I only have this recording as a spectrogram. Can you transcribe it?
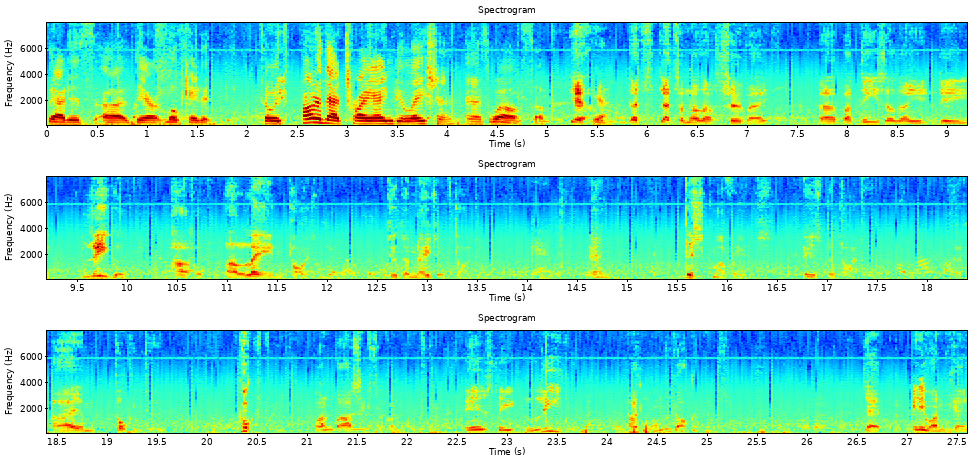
that is uh, there located. So it's part of that triangulation as well, so, Yeah, Yeah. that's that's another survey, uh, but these are the, the legal part of a land title to the native title. And this, my friends, is the title that I am talking to. Cook, 1 bar 61, is the legal title on the document that anyone can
